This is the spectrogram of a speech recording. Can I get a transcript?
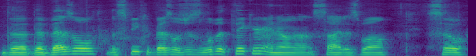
The the bezel, the speaker bezel is just a little bit thicker, and on the side as well. So,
